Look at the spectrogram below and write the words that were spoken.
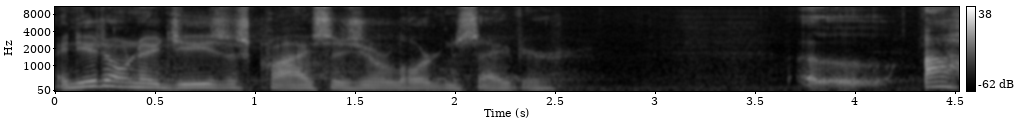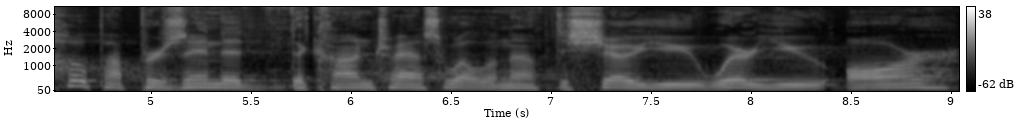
and you don't know Jesus Christ as your Lord and Savior, I hope I presented the contrast well enough to show you where you are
